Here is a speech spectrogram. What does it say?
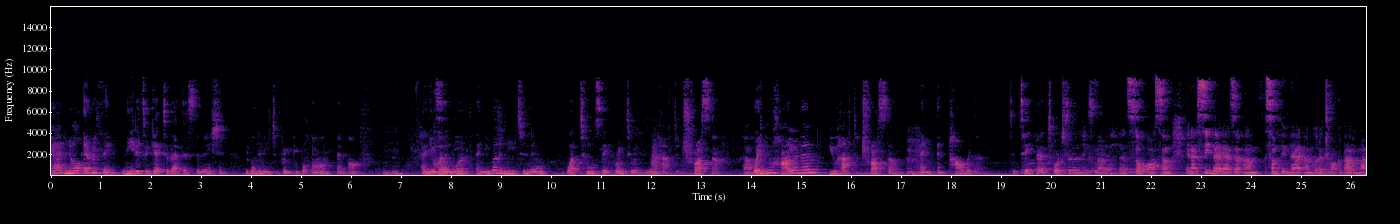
can't know everything needed to get to that destination. You're going to need to bring people on and off. Mhm. And you're gonna need and you're gonna need to know what tools they bring to it and you're gonna have to trust them. Wow. When you hire them, you have to trust them Mhm. and empower them to take that torch to the next level. That's so awesome, and I see that as a, um, something that I'm going to talk about in my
